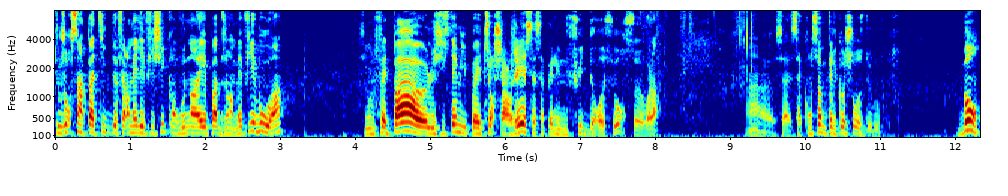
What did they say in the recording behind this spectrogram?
Toujours sympathique de fermer les fichiers quand vous n'en avez pas besoin. Méfiez-vous. Hein. Si vous ne le faites pas, euh, le système il peut être surchargé. Ça s'appelle une fuite de ressources. voilà. Hein, ça consomme quelque chose de l'ouvrir. Bon.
